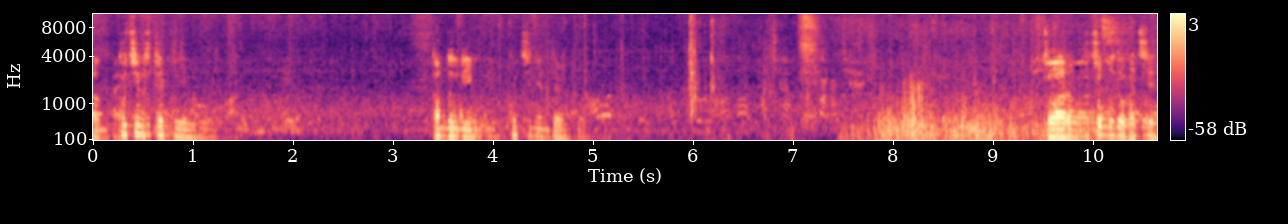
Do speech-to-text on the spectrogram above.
다음 코칭 스태프. 감독님, 코치님들. 저와 부총무도 같이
